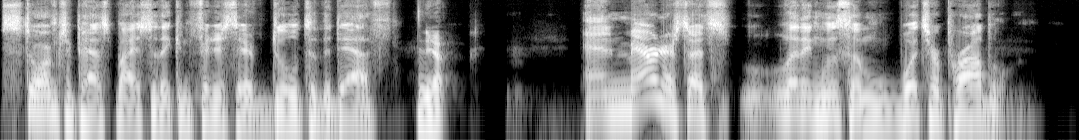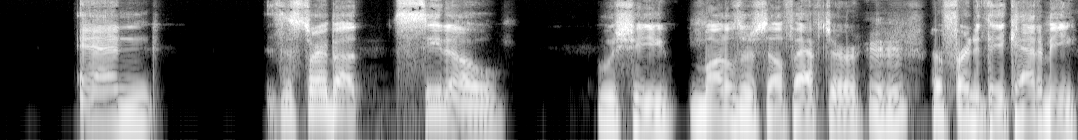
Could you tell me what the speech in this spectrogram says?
storm to pass by so they can finish their duel to the death. Yep. And Mariner starts letting loose on what's her problem. And it's a story about Sito, who she modeled herself after, hmm her friend at the academy,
